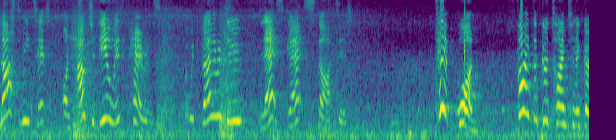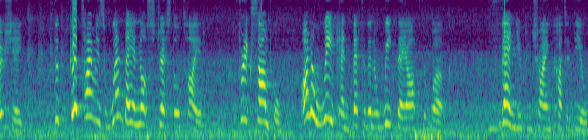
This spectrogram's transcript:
last three tips on how to deal with parents. But with further ado, let's get started. Tip 1. Find a good time to negotiate. The good time is when they are not stressed or tired. For example, on a weekend better than a weekday after work. Then you can try and cut a deal.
